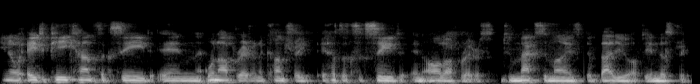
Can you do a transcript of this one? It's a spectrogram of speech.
You know, A2P can't succeed in one operator in a country. It has to succeed in all operators to maximize the value of the industry.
